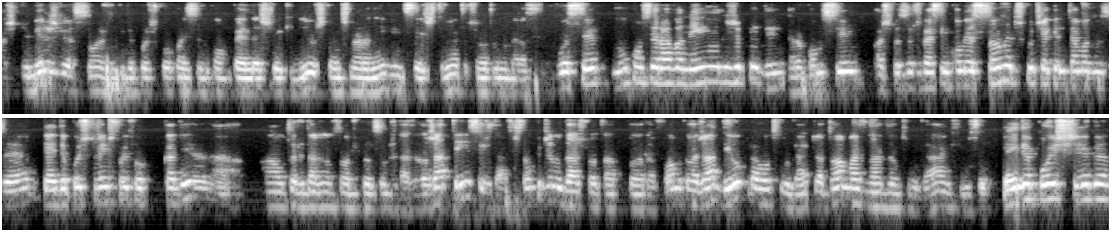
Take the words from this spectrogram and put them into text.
as primeiras versões do que depois ficou conhecido como PL das fake news, que antes não era nem 2630, tinha outra numeração, você não considerava nem o LGPD. Era como se as pessoas estivessem começando a discutir aquele tema do zero. E aí depois que a gente foi, foi cadê a a Autoridade Nacional de Proteção de Dados. Ela já tem esses dados. Estão pedindo dados para a plataforma que ela já deu para outros lugares, já estão armazenados em outro lugar. Enfim, e aí depois chega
